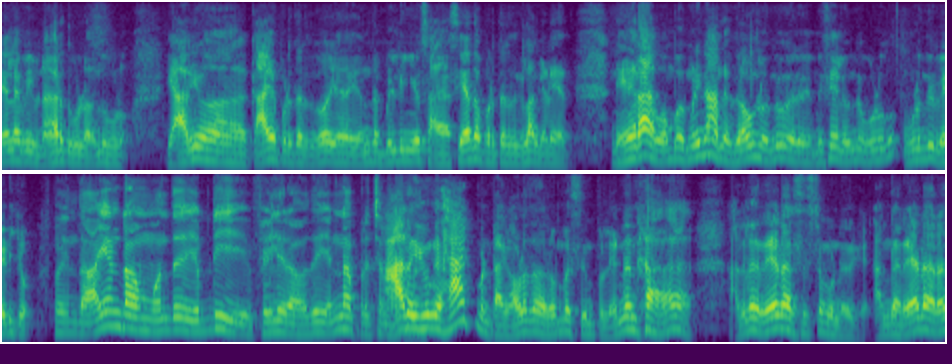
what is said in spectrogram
டெலவிவ் நகரத்துக்குள்ளே வந்து விழும். யாரையும் காயப்படுத்துறதுக்கோ எந்த பில்டிங்கையும் ச சேதப்படுத்துறதுக்கெல்லாம் கிடையாது. நேராக ஒம்பது மணினா அந்த கிரவுண்டில் வந்து ஒரு மிசைல் வந்து விழுகும் விழுந்து வெடிக்கும். இப்போ இந்த அயன் டாம் வந்து எப்படி ஃபெயிலியர் ஆகுது? என்ன பிரச்சனை? அதை இவங்க ஹேக் பண்ணிட்டாங்க. அவ்வளோதான் ரொம்ப சிம்பிள் என்னென்னா அதில் ரேடார் சிஸ்டம் ஒன்று இருக்குது அந்த ரேடாரை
